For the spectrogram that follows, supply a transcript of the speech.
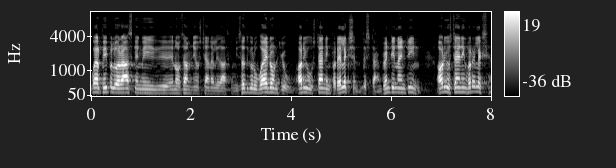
well, people were asking me, you know, some news channel is asking me, Sadhguru, why don't you… are you standing for election this time, 2019, are you standing for election?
